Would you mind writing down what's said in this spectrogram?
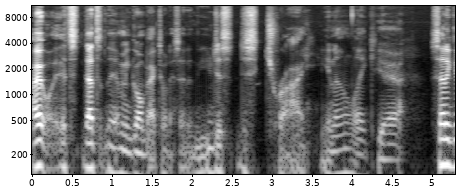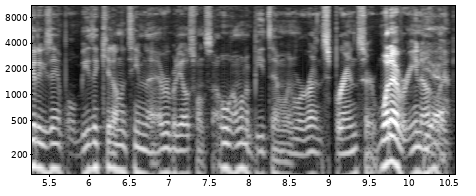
I it's that's I mean going back to what I said, you just just try, you know, like yeah, set a good example. Be the kid on the team that everybody else wants. to, Oh, I want to beat them when we're running sprints or whatever, you know, Yeah. like.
